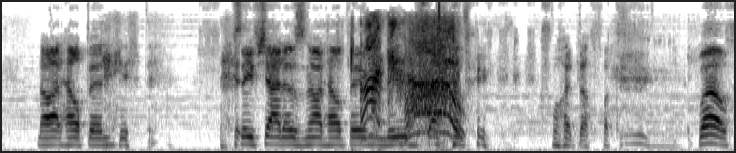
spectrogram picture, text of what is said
not helping. Safe Shadows not helping. Noobs not helping. what the fuck? Well,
